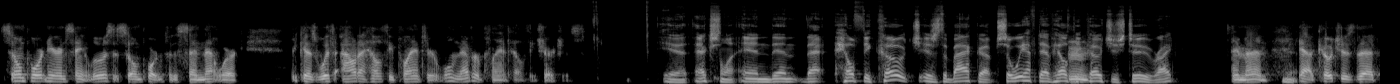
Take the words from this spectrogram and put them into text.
so important here in st louis it's so important for the send network because without a healthy planter, we'll never plant healthy churches. Yeah, excellent. And then that healthy coach is the backup. So we have to have healthy mm. coaches too, right? Amen. Yeah. yeah. coaches that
